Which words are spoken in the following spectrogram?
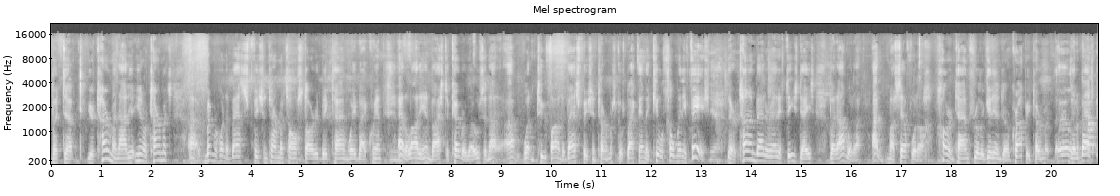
But uh, your tournament idea, you know, tournaments. Uh, remember when the bass fishing tournaments all started big time way back when? I had a lot of invites to cover those, and I, I wasn't too fond of bass fishing tournaments because back then they killed so many fish. Yeah. They're a ton better at it these days, but I would have, I myself would a hundred times rather get into a crappie tournament Well, than a bass crappie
